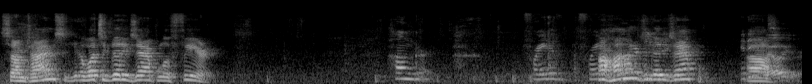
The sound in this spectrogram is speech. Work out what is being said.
Sometimes. You know, what's a good example of fear? Hunger. Afraid of, afraid Oh, of not hunger's a good eating. example. It is. Uh, Failure.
